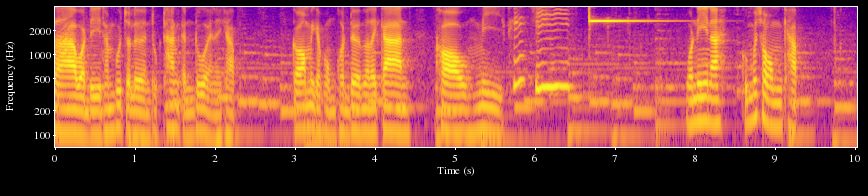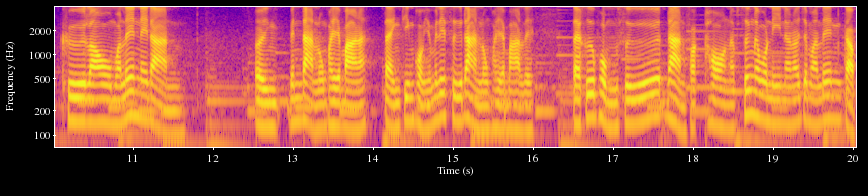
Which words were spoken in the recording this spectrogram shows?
สวัสดีท่านผู้เจริญทุกท่านกันด้วยนะครับ ก็มีกับผมคนเดิมในรายการ Call Me PG วันนี้นะ คุณผู้ชมครับ คือเรามาเล่นในด่าน เออเป็นด่านโรงพยาบาลนะ แต่จริงๆผมยังไม่ได้ซื้อด่านโรงพยาบาลเลย แต่คือผมซื้อด่านฟักทองนะ ซึ่งในวันนี้นะเราจะมาเล่นกับ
